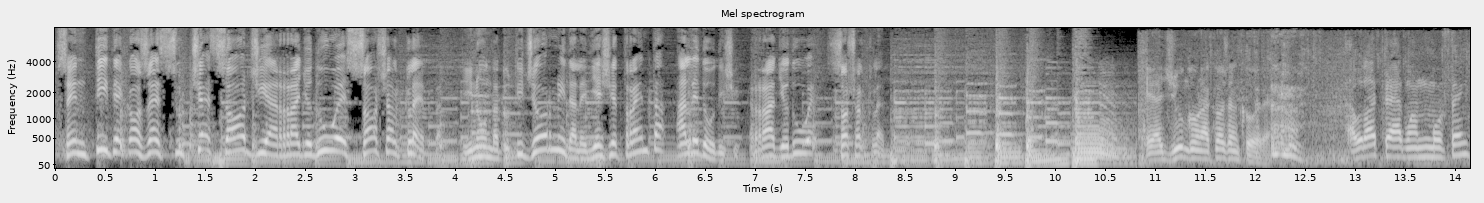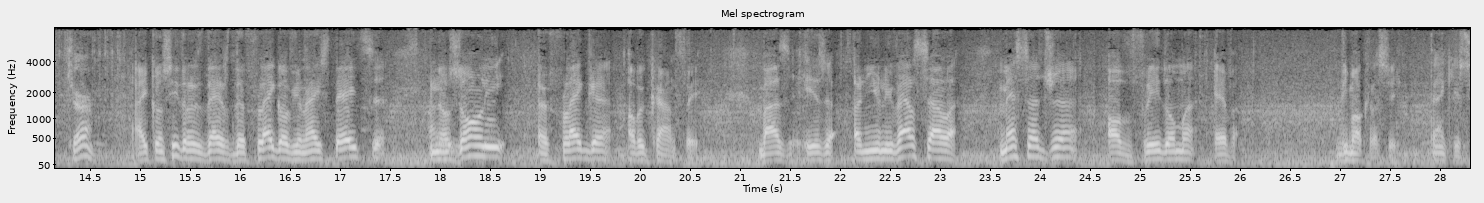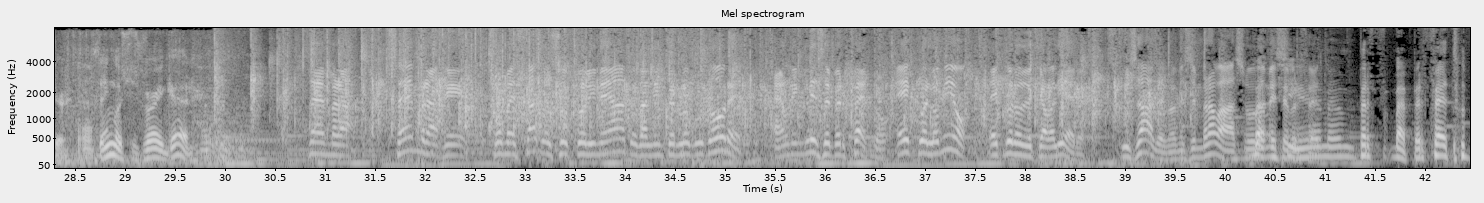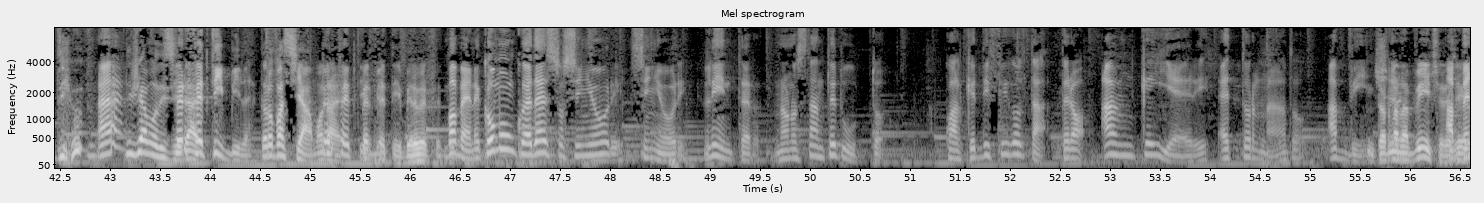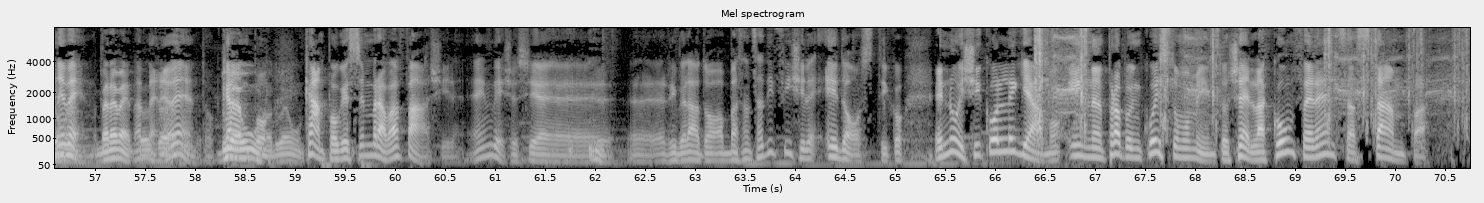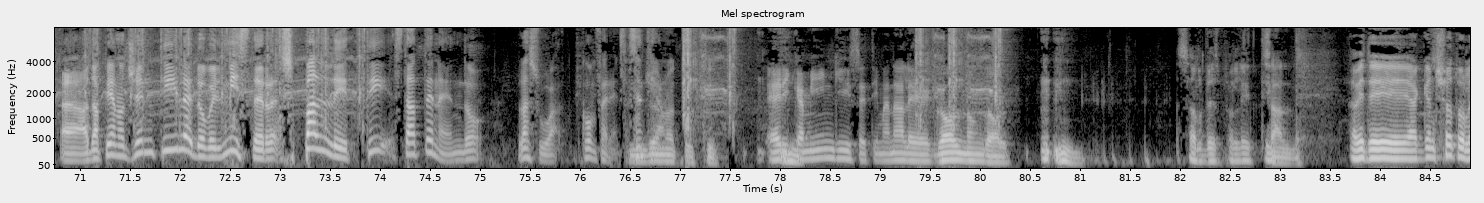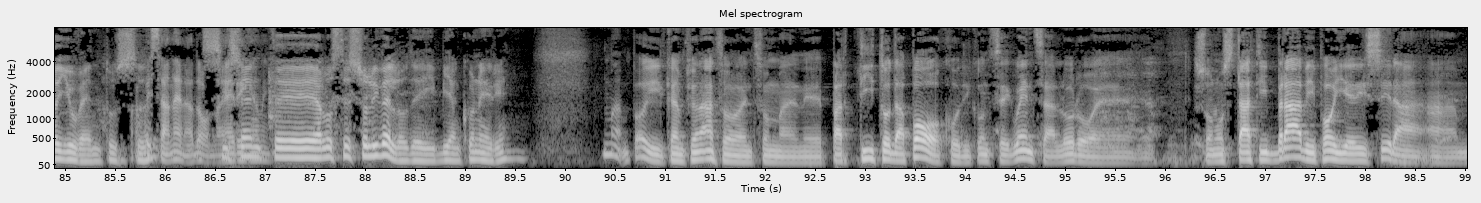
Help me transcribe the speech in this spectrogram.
Sentite cosa è successo oggi a Radio 2 Social Club. In onda tutti i giorni dalle 10.30 alle 12. Radio 2 Social Club. E aggiungo una cosa ancora. I would like to add one more thing. Sure. I consider that the flag of the United States not only a flag of a country, but is a universal message of freedom and democracy. Thank you, sir. The English is very good. Sembra, sembra che, come è stato sottolineato dall'interlocutore, è un inglese perfetto. E quello mio e quello del cavaliere. Scusate, ma mi sembrava assolutamente Beh, sì, perfetto. ehm, perf- beh, perfetto. Eh? Diciamo di sì. dai. Perfettibile. Te lo passiamo, dai. Perfettibile. Perfettibile, perfettibile. Va bene, comunque adesso signori, signori, l'Inter, nonostante tutto, qualche difficoltà, però anche ieri è tornato a vincere. Tornato a vincere, a sì, Benevento. Benevento, a Benevento. 2-1, Campo, 2-1. campo che sembrava facile e invece si è eh, rivelato abbastanza difficile ed ostico. E noi ci colleghiamo in- proprio in questo momento, c'è la conferenza stampa eh, ad Appiano Gentile dove il mister Spalletti sta tenendo la sua conferenza. Buongiorno Sentiamo. a tutti. Erika Minghi, settimanale Gol non gol. Salve Spalletti. Salve. Avete agganciato la Juventus. Ma questa non è una donna, Si Erika sente allo stesso livello dei bianconeri? Ma poi il campionato insomma è partito da poco, di conseguenza loro eh, sono stati bravi poi ieri sera a,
